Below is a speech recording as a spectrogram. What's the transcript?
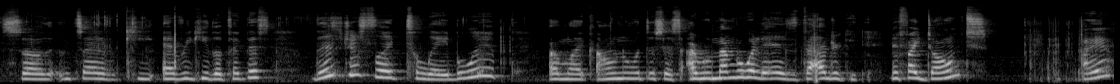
So the inside of a key, every key looks like this. This is just like to label it. I'm like, I don't know what this is. I remember what it is, the enter key. If I don't, I have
